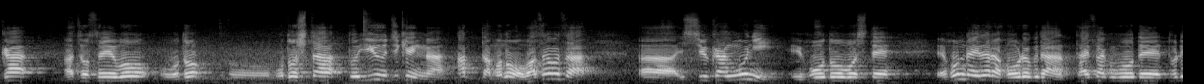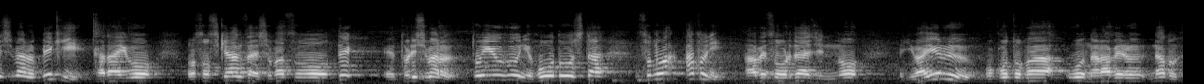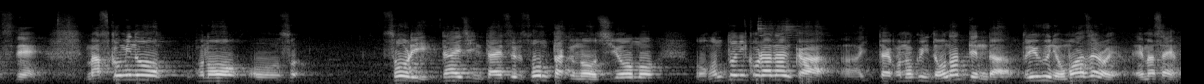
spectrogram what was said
が女性を脅したという事件があったものをわざわざあ1週間後に報道をして本来なら暴力団対策法で取り締まるべき課題を組織犯罪処罰法で取り締まるというふうに報道したその後に安倍総理大臣のいわゆるお言葉を並べるなどですねマスコミのこの総理大臣に対する忖度の使用も本当にこれはなんか一体この国どうなってんだというふうに思わざるを得ません。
